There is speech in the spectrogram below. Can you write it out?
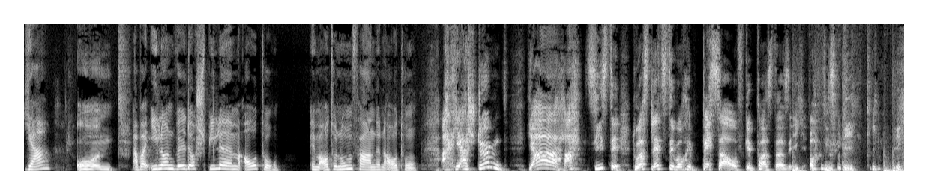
Ja. Und. Aber Elon will doch Spiele im Auto. Im autonom fahrenden Auto. Ach ja, stimmt. Ja, ha, siehste, du hast letzte Woche besser aufgepasst als ich offensichtlich.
